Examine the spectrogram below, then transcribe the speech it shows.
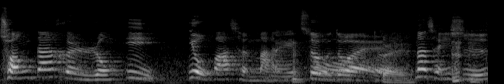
床单很容易。诱发尘螨，对不对？对。那陈医师，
